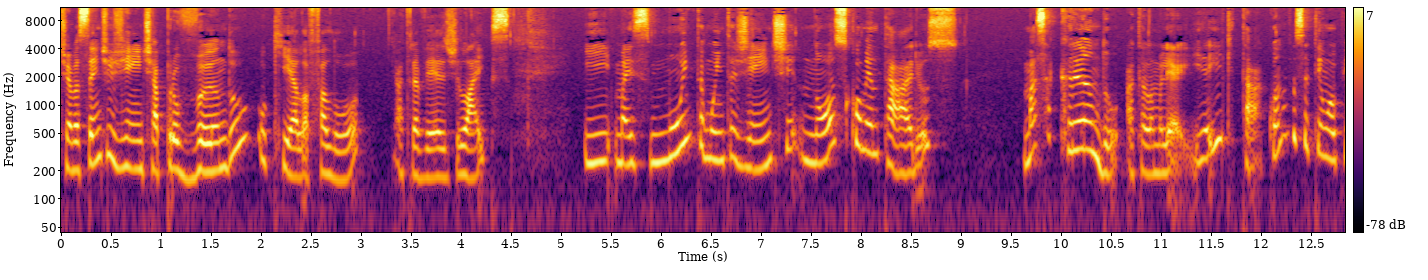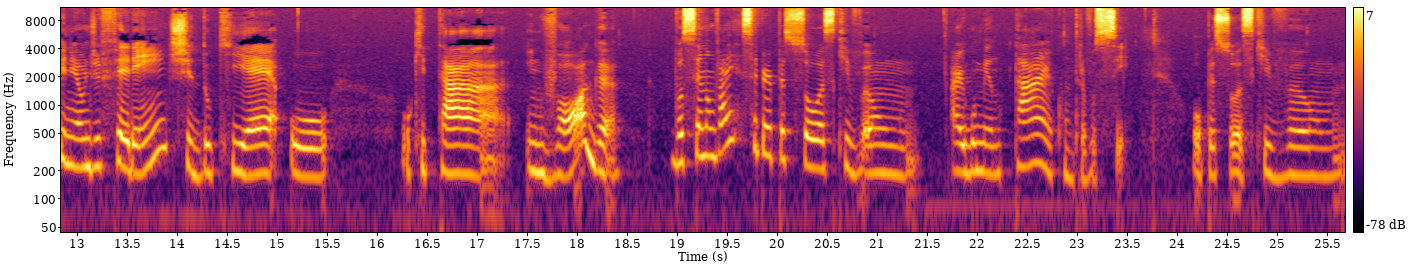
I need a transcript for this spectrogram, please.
tinha bastante gente aprovando o que ela falou, através de likes. E, mas muita, muita gente nos comentários massacrando aquela mulher. E aí que tá. Quando você tem uma opinião diferente do que é o, o que está em voga, você não vai receber pessoas que vão argumentar contra você ou pessoas que vão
